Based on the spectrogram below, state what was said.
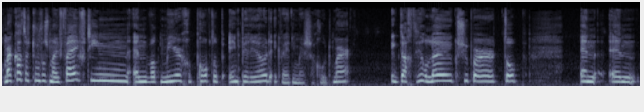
maar ik had er toen volgens mij 15 en wat meer gepropt op één periode. Ik weet niet meer zo goed. Maar ik dacht heel leuk, super top. En, en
